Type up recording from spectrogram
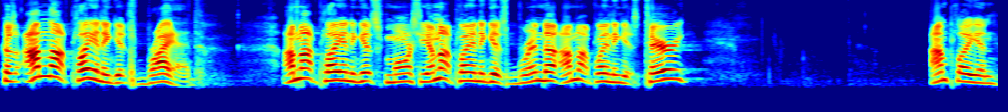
Because I'm not playing against Brad. I'm not playing against Marcy. I'm not playing against Brenda. I'm not playing against Terry. I'm playing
